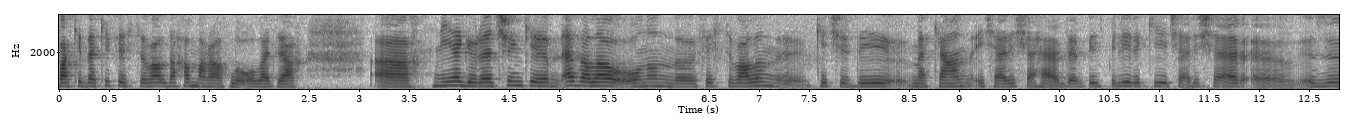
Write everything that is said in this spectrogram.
Bakıdakı festival daha maraqlı olacaq. Niyə görə? Çünki əvvəla onun festivalın keçirdiyi məkan İçəri şəhərdir. Biz bilirik ki, İçəri şəhər özü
